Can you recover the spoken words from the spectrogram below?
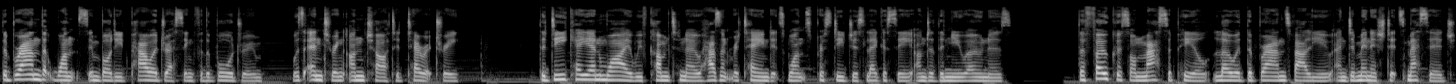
The brand that once embodied power dressing for the boardroom was entering uncharted territory. The DKNY we've come to know hasn't retained its once prestigious legacy under the new owners. The focus on mass appeal lowered the brand's value and diminished its message.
